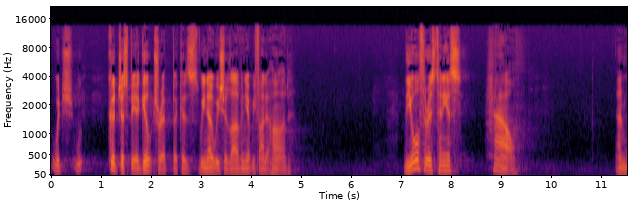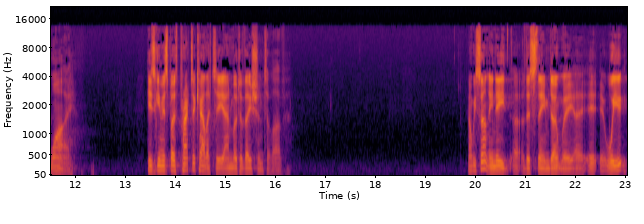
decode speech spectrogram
which could just be a guilt trip because we know we should love and yet we find it hard. The author is telling us how and why. He's giving us both practicality and motivation to love. And we certainly need uh, this theme, don't we? Uh, it, it, we?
